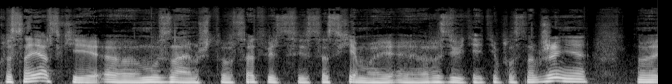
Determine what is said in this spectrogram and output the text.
В Красноярске э, мы знаем, что в соответствии со схемой развития теплоснабжения Э,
